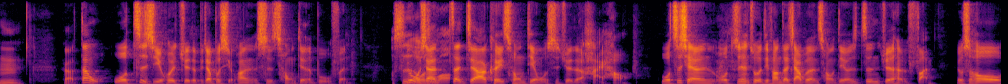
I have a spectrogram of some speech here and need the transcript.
嗯。啊但我自己会觉得比较不喜欢的是充电的部分，是因为我现在在家可以充电，我是觉得还好。我之前我之前住的地方在家不能充电，我是真的觉得很烦。有时候，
